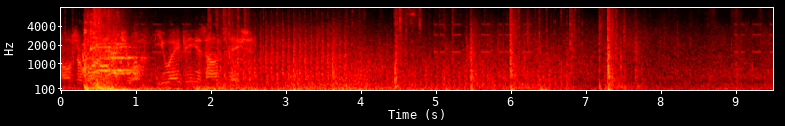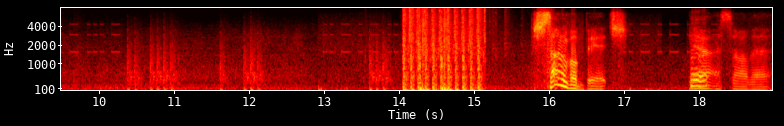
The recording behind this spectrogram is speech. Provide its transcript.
Ultra One, actual. UAV is on station. Son of a bitch. Yeah, I saw that.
